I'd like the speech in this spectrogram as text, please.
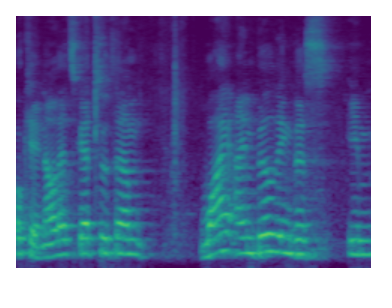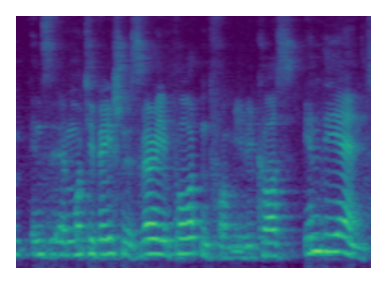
Okay, now let's get to them. Why I'm building this in, in, in motivation is very important for me because in the end,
